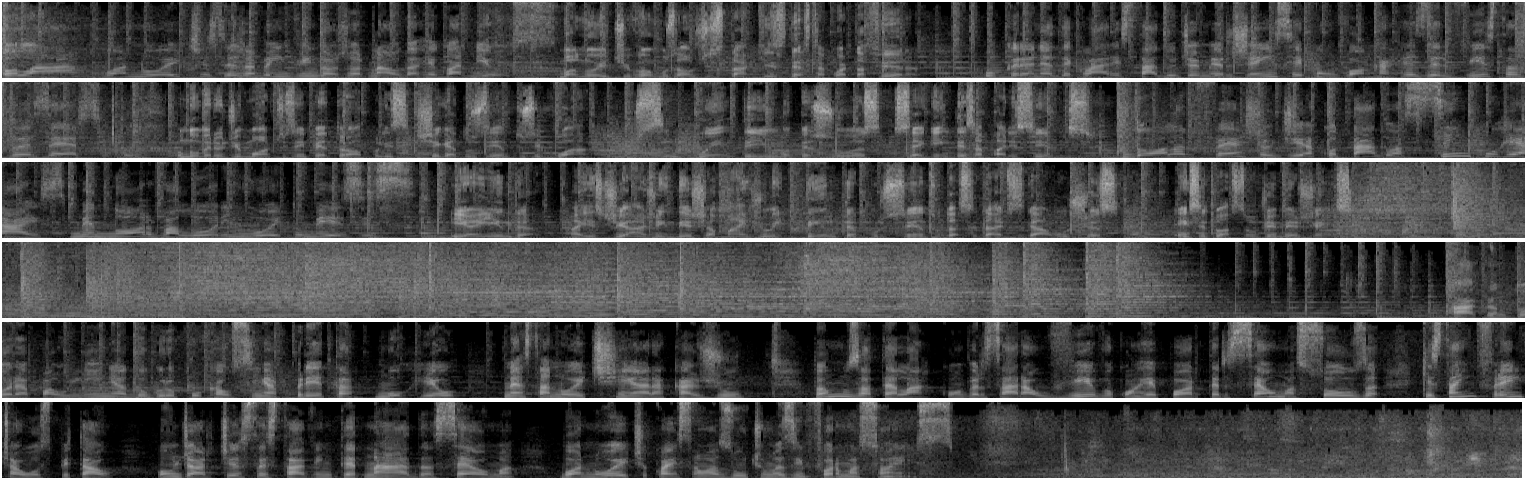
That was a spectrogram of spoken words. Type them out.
Olá, boa noite. Seja bem-vindo ao Jornal da Record News. Boa noite. Vamos aos destaques desta quarta-feira. Ucrânia declara estado de emergência e convoca reservistas do Exército. O número de mortes em Petrópolis chega a 204. 51 pessoas seguem desaparecidas. Dólar fecha o dia cotado a R$ reais, menor valor em oito meses. E ainda, a estiagem deixa mais de 80% das cidades gaúchas em situação de emergência. A cantora Paulinha, do grupo Calcinha Preta, morreu nesta noite em Aracaju. Vamos até lá conversar ao vivo com a repórter Selma Souza, que está em frente ao hospital onde a artista estava internada. Selma, boa noite. Quais são as últimas informações?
